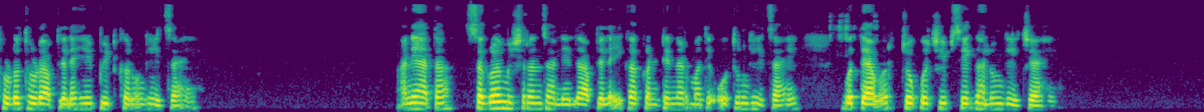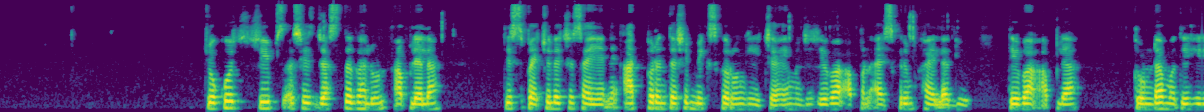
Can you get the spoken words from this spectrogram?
थोडं थोडं आपल्याला हे बीट करून घ्यायचं आहे. आणि आता सगळं मिश्रण झालेलं आपल्याला एका कंटेनरमध्ये ओतून घ्यायचं आहे व त्यावर चोको चिप्स हे घालून घ्यायचे आहे. चोको चिप्स असे जास्त घालून आपल्याला ते स्पॅच्युलाच्या साह्याने आतपर्यंत असे मिक्स करून घ्यायचे आहे. म्हणजे जेव्हा आपण आईस्क्रीम खायला घेऊ तेव्हा आपल्या तोंडामध्ये हे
